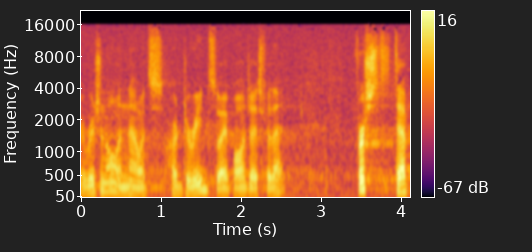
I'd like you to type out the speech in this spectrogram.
original, and now it's hard to read, so I apologize for that. First step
